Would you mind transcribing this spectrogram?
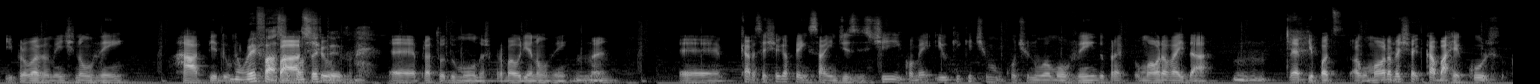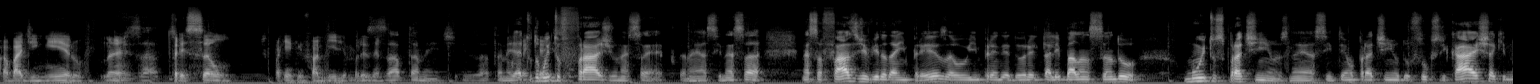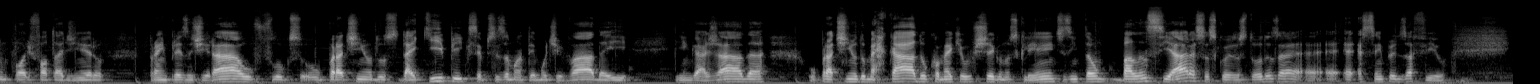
E provavelmente não vem rápido. Não vem fácil, fácil com certeza. É, para todo mundo, acho que para a maioria não vem, uhum. né? É, cara, você chega a pensar em desistir é, e o que, que te continua movendo para uma hora vai dar? Uhum. Né? Porque pode, alguma hora vai acabar recurso, acabar dinheiro, né? Exato. Pressão para quem tem família, por exemplo. Exatamente, exatamente. É, é, tudo é muito isso? frágil nessa época, né? Assim, nessa, nessa fase de vida da empresa, o empreendedor ele está ali balançando muitos pratinhos, né? Assim, tem o pratinho do fluxo de caixa que não pode faltar dinheiro para a empresa girar, o fluxo, o pratinho dos, da equipe que você precisa manter motivada e, e engajada, o pratinho do mercado, como é que eu chego nos clientes. Então, balancear essas coisas todas é, é, é, é sempre o um desafio.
